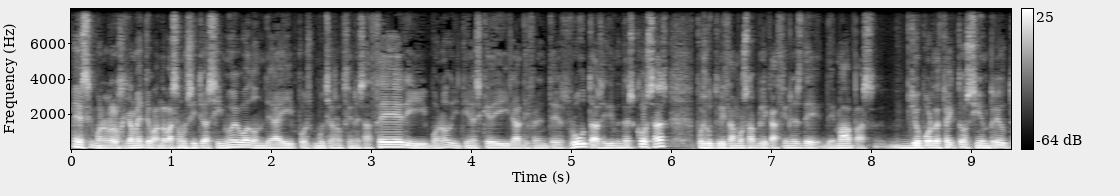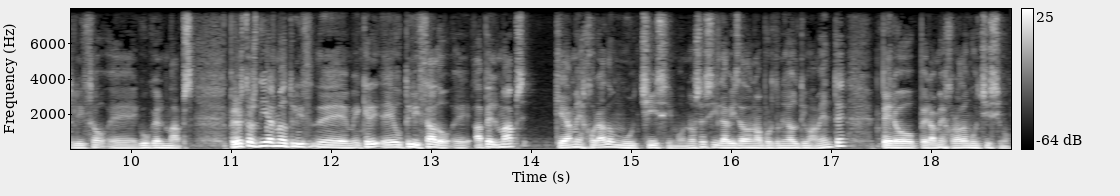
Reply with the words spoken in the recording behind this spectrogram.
es, bueno, lógicamente cuando vas a un sitio así nuevo, donde hay pues muchas opciones a hacer y bueno, y tienes que ir a diferentes rutas y diferentes cosas, pues utilizamos aplicaciones de, mapas. Yo por defecto siempre utilizo eh, Google Maps. Pero estos días me, eh, he utilizado eh, Apple Maps que ha mejorado muchísimo. No sé si le habéis dado una oportunidad últimamente, pero, pero ha mejorado muchísimo.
